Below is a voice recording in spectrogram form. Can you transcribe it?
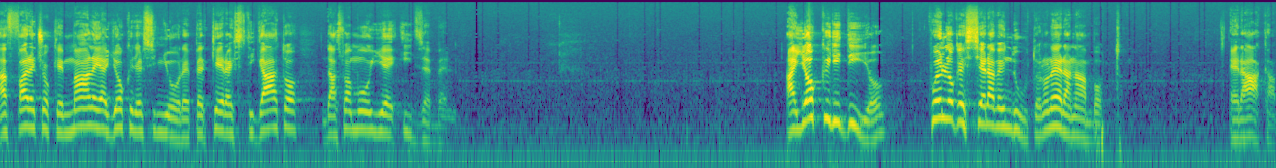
a fare ciò che è male agli occhi del Signore perché era istigato da sua moglie Izebel. agli occhi di Dio quello che si era venduto non era Nabot, era Acab.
